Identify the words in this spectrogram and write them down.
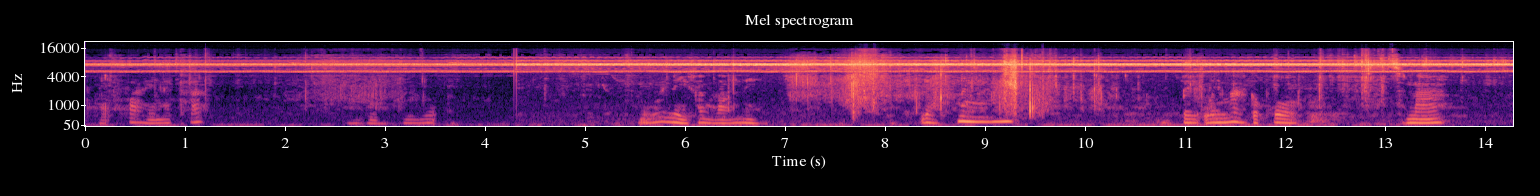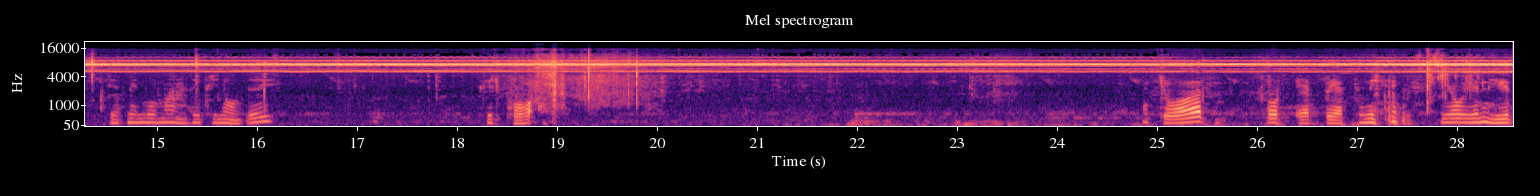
เพาะฝ่ายนะคะโอ้โหโอ้ยนี่ข้างหลังนี่ดอกหนึ่ง ไปอวยมากกับพ่อสนะอยากเน้นบ่มากเลยพี่น้องเอ้ยเพชรเพาะมาจอดรถแอดแปดผู้นี้เงียวเห็นเห็ด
